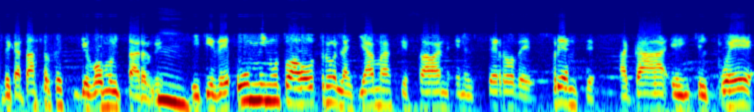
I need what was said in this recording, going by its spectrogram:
de catástrofes llegó muy tarde mm. y que de un minuto a otro las llamas que estaban en el cerro de frente acá en Quilpué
